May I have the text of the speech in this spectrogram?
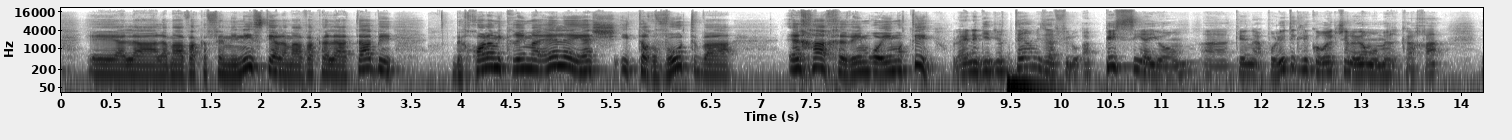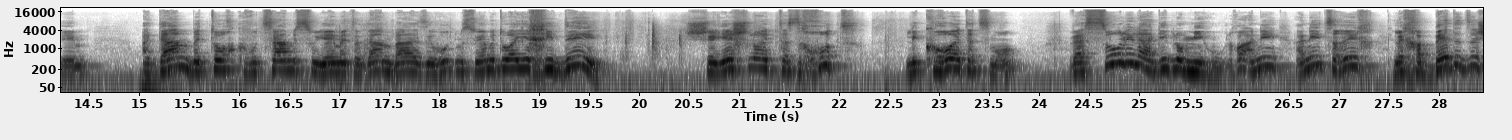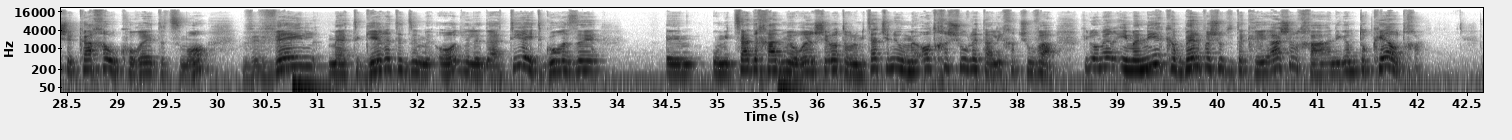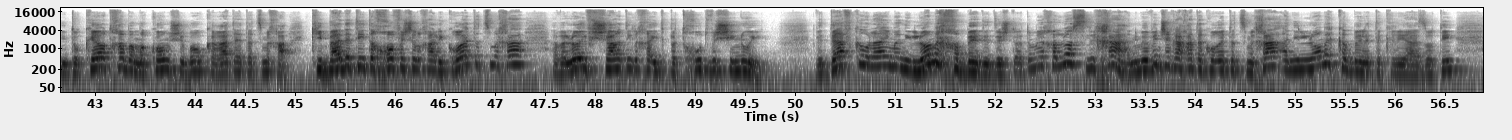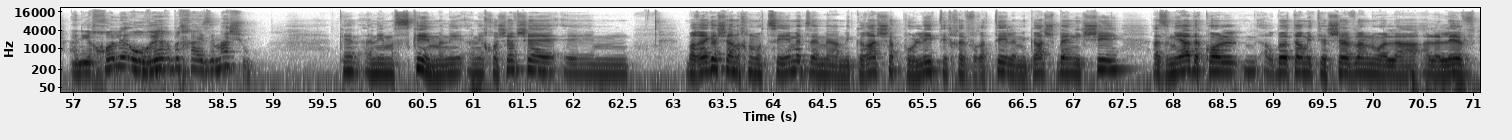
על המאבק הפמיניסטי, על המאבק הלהט"בי. בכל המקרים האלה יש התערבות ב... איך האחרים רואים אותי. אולי נגיד יותר מזה אפילו, ה-PC היום, ה- כן, הפוליטיקלי קורקט של היום אומר ככה, אמ, אדם בתוך קבוצה מסוימת, אדם בעל זהות מסוימת, הוא היחידי שיש לו את הזכות לקרוא את עצמו, ואסור לי להגיד לו מי הוא, נכון? אני, אני צריך כן. לכבד את זה שככה הוא קורא את עצמו, ווייל מאתגרת את זה מאוד, ולדעתי האתגור הזה הוא מצד אחד מעורר שאלות, אבל מצד שני הוא מאוד חשוב לתהליך התשובה. כאילו אומר, אם אני אקבל פשוט את הקריאה שלך, אני גם תוקע אותך. אני תוקע אותך במקום שבו קראת את עצמך. כיבדתי את החופש שלך לקרוא את עצמך, אבל לא אפשרתי לך התפתחות ושינוי. ודווקא אולי אם אני לא מכבד את זה, שאתה אומר לך, לא, סליחה, אני מבין שככה אתה קורא את עצמך, אני לא מקבל את הקריאה הזאת, אני יכול לעורר בך איזה משהו. כן, אני מסכים. אני, אני חושב ש... ברגע שאנחנו מוציאים את זה מהמגרש הפוליטי-חברתי למגרש בין-אישי, אז מיד הכל הרבה יותר מתיישב לנו על, ה, על הלב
